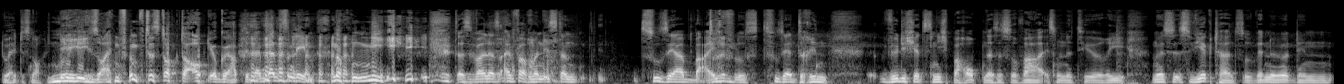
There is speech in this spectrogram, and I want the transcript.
du hättest noch nie so ein fünftes Doktor-Audio gehabt in deinem ganzen Leben. noch nie. Das, weil das einfach, man ist dann zu sehr beeinflusst, zu sehr drin. Würde ich jetzt nicht behaupten, dass es so war, ist nur eine Theorie. Nur es, es wirkt halt so, wenn du den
